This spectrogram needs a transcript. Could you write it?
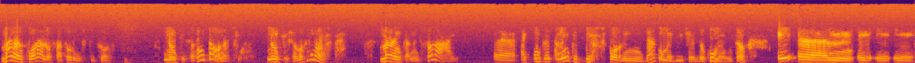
ma è ancora allo stato rustico. Non ci sono intonaci, non ci sono finestre, mancano i solai, eh, è completamente desfornita, come dice il documento, e, ehm, e, e,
